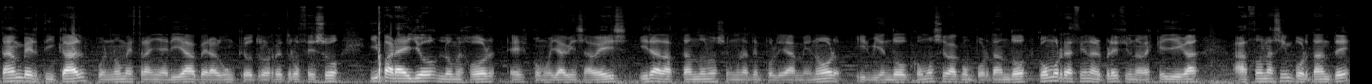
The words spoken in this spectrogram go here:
tan vertical, pues no me extrañaría ver algún que otro retroceso y para ello lo mejor es, como ya bien sabéis, ir adaptándonos en una temporalidad menor, ir viendo cómo se va comportando, cómo reacciona el precio una vez que llega a zonas importantes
